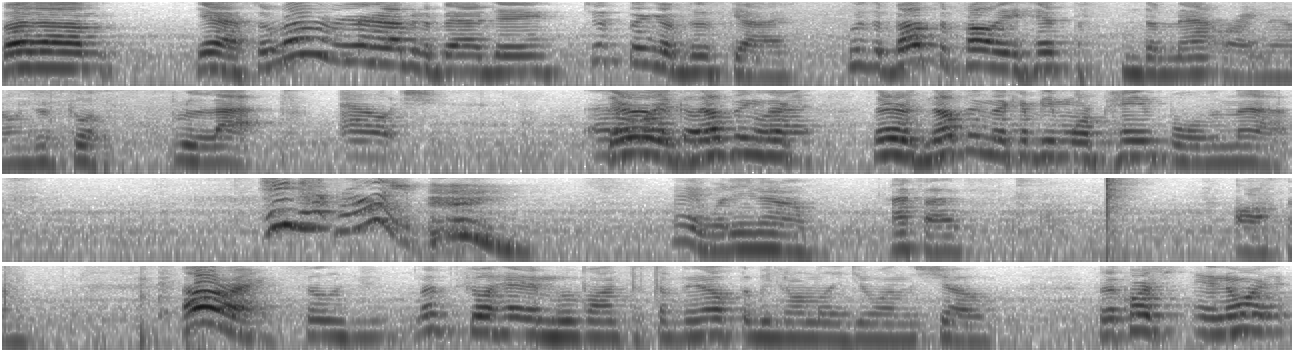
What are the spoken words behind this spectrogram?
But um, yeah. So remember, if you're having a bad day, just think of this guy who's about to probably hit the, the mat right now and just go flat. Ouch. I like nothing flat. that there is nothing that can be more painful than that. hey, that rhymes. Hey, what do you know? High five. Awesome. All right, so let's go ahead and move on to something else that we normally do on the show. But of course, in order,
